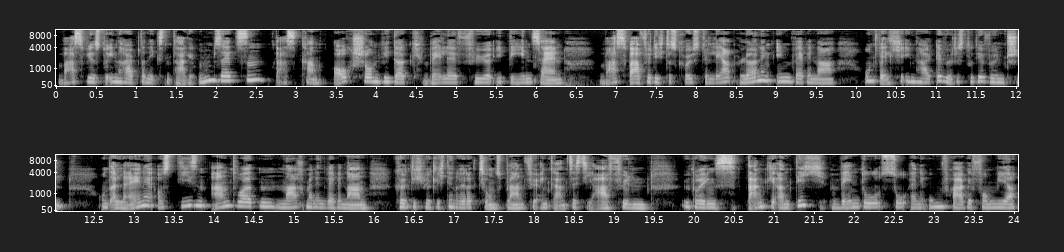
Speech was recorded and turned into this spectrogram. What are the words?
Was wirst du innerhalb der nächsten Tage umsetzen? Das kann auch schon wieder Quelle für Ideen sein. Was war für dich das größte Learning im Webinar und welche Inhalte würdest du dir wünschen? Und alleine aus diesen Antworten nach meinen Webinaren könnte ich wirklich den Redaktionsplan für ein ganzes Jahr füllen. Übrigens, danke an dich, wenn du so eine Umfrage von mir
